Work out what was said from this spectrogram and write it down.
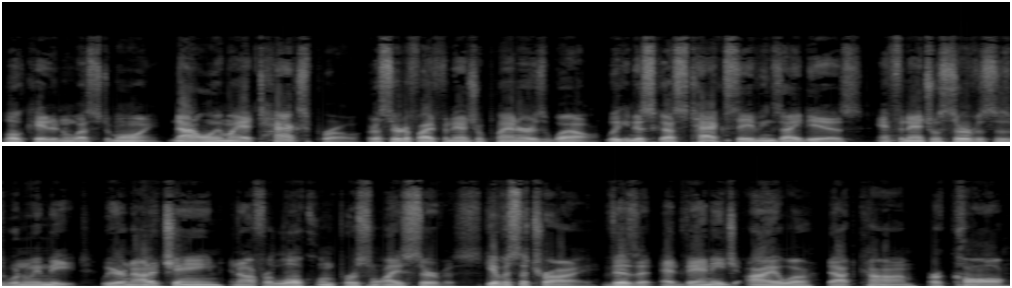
located in West Des Moines. Not only am I a tax pro, but a certified financial planner as well. We can discuss tax savings ideas and financial services when we meet. We are not a chain and offer local and personalized service. Give us a try. Visit AdvantageIowa.com or call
